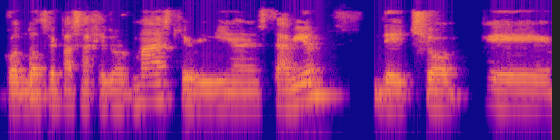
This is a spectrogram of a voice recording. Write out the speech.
con 12 pasajeros más que vivían en este avión. De hecho, eh,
